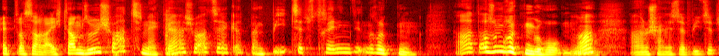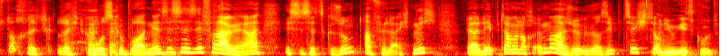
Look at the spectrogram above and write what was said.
etwas erreicht haben, so wie Schwarzenegger. Schwarzenegger hat beim Bizepstraining den Rücken, ja, hat aus dem Rücken gehoben. Mhm. Ja. Anscheinend ist der Bizeps doch recht, recht groß geworden. Jetzt ist jetzt die Frage, ja, ist es jetzt gesund? Ah, vielleicht nicht. Er lebt aber noch immer, also über 70. So. Und ihm geht's gut.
